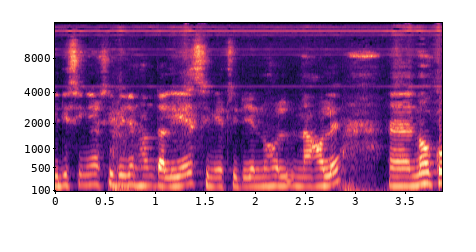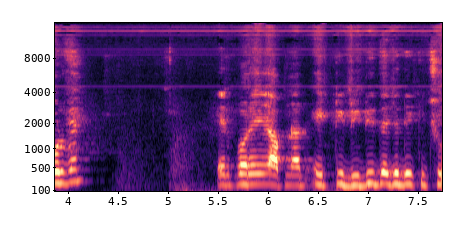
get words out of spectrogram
যদি সিনিয়র সিটিজেন হন তাহলে ইয়ে সিনিয়র সিটিজেন না হলে, নো করবেন। এরপরে আপনার এইটটি ডিডিতে যদি কিছু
